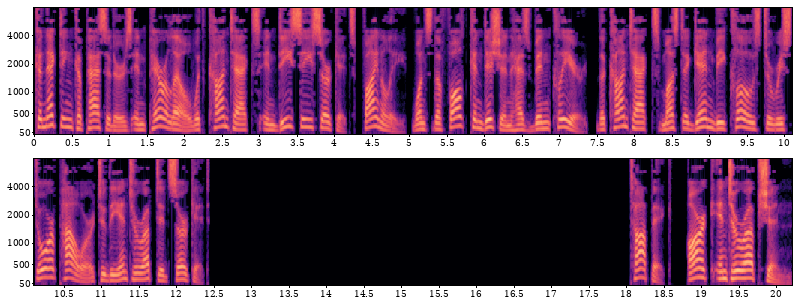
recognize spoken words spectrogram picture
Connecting capacitors in parallel with contacts in DC circuits. Finally, once the fault condition has been cleared, the contacts must again be closed to restore power to the interrupted circuit. Topic: Arc interruption.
